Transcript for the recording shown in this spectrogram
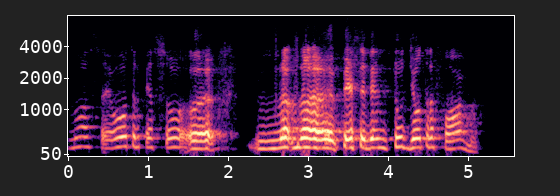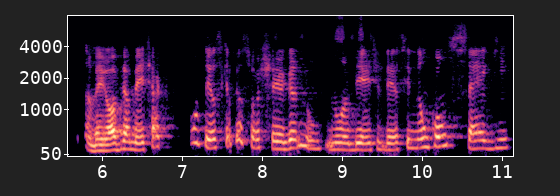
nossa, é outra pessoa, percebendo tudo de outra forma. Também, obviamente, acontece que a pessoa chega num, num ambiente desse e não consegue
